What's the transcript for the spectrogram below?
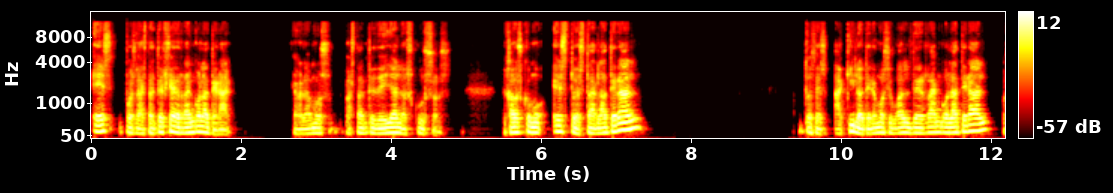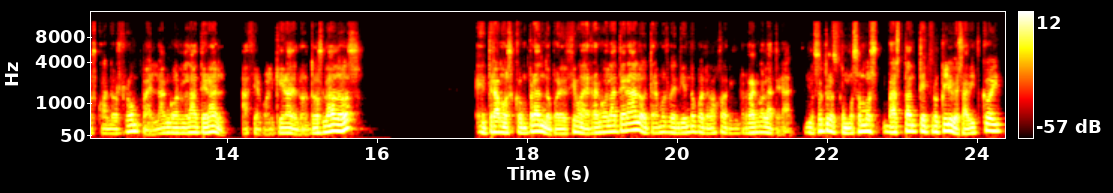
es pues, la estrategia de rango lateral, que hablamos bastante de ella en los cursos. Fijaos cómo esto está lateral, entonces aquí lo tenemos igual de rango lateral, pues cuando rompa el rango lateral hacia cualquiera de los dos lados, entramos comprando por encima del rango lateral o entramos vendiendo por debajo del rango lateral. Nosotros, como somos bastante proclives a Bitcoin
